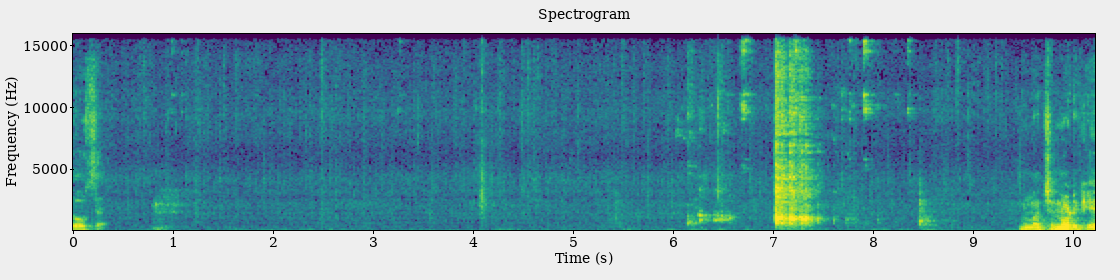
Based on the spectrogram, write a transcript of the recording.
దోశ. మా చిన్నోడికి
